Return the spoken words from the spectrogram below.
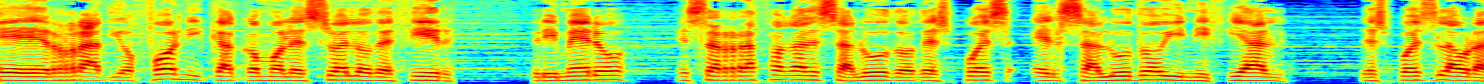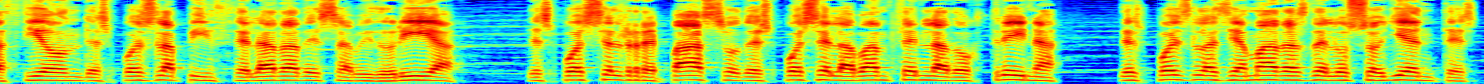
eh, radiofónica, como les suelo decir. Primero esa ráfaga de saludo, después el saludo inicial, después la oración, después la pincelada de sabiduría, después el repaso, después el avance en la doctrina, después las llamadas de los oyentes.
